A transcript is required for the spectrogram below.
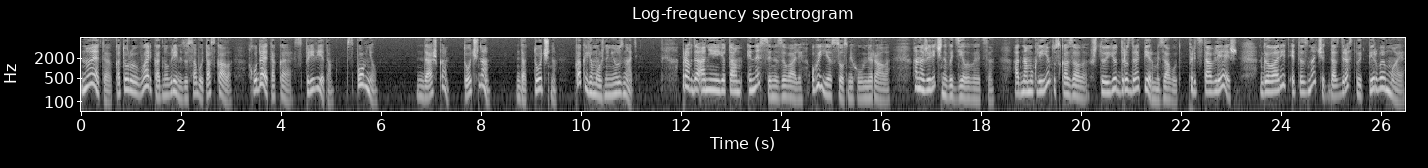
Но это, которую Варька одно время за собой таскала. Худая такая, с приветом. Вспомнил? Дашка? Точно? Да точно. Как ее можно не узнать? Правда, они ее там Инессой называли. Ой, я со смеху умирала. Она же вечно выделывается. Одному клиенту сказала, что ее Дроздропермой зовут. Представляешь? Говорит, это значит «Да здравствует 1 мая»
